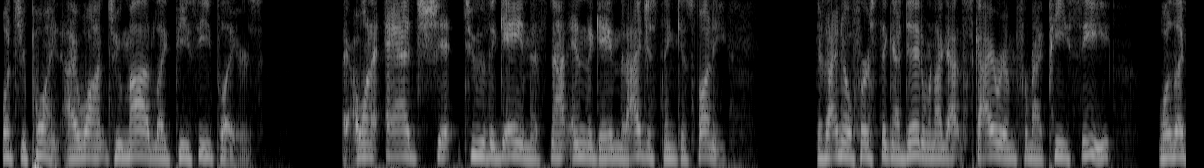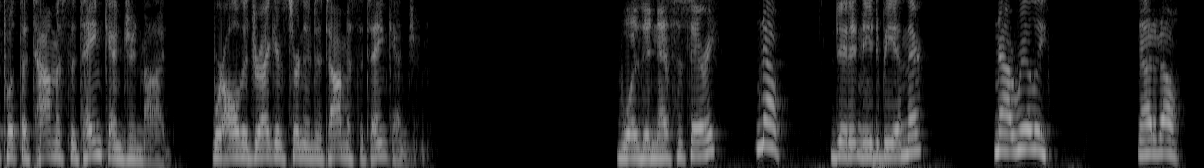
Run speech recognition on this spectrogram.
What's your point? I want to mod like PC players. I want to add shit to the game that's not in the game that I just think is funny. Because I know first thing I did when I got Skyrim for my PC was I put the Thomas the Tank Engine mod, where all the dragons turn into Thomas the Tank Engine. Was it necessary? No. Did it need to be in there? Not really. Not at all.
